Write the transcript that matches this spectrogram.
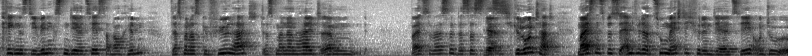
kriegen es die wenigsten DLCs dann auch hin, dass man das Gefühl hat, dass man dann halt, ähm, weißt du, weißt du, dass das, Ja. dass es sich gelohnt hat. Meistens bist du entweder zu mächtig für den DLC und du äh,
